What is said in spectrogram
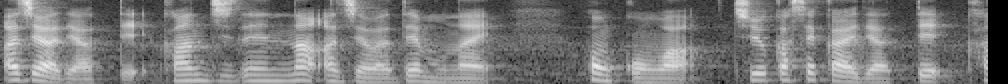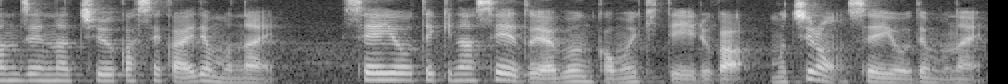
アジアであって完全なアジアでもない。香港は中華世界であって完全な中華世界でもない。西洋的な制度や文化も生きているがもちろん西洋でもない。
